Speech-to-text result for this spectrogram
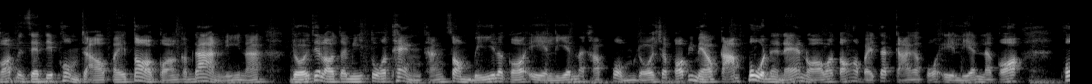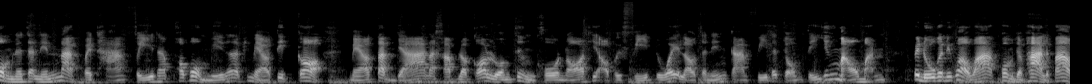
ก็เป็นเซตที่ผมจะเอาไปต่อกรกับด้านนี้นะ โดยที่เราจะมีตัวแท่งทั้งซอมบี้แล้วก็เอเลียนนะครับผมโดยเฉพาะพี่แมวกามปูดเนี่ยแน่นอนว่าต้องเอาไปจัดการกับพวกเอเลียนแล้วก็ผมเนี่ยจะเน้นหนักไปทางฟีดนะเพราะผมมีตั้งแต่พี่แมวติดก็แมวตัดยานะครับแล้วก็รวมถึงโคนอที่เอาไปฟีดด้วย เราจะเน้นการฟีดและโจมตียังเหมาหมันไปดูกันดีกว่าว่าผมจะพลาดหรือเปล่า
